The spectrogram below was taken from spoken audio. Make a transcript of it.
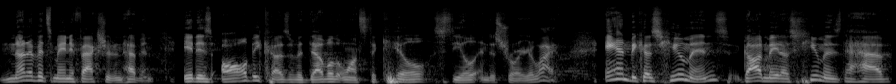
None of it's manufactured in heaven. It is all because of a devil that wants to kill, steal, and destroy your life. And because humans, God made us humans to have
